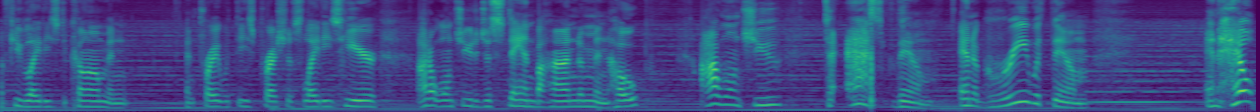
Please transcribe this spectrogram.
a few ladies to come and, and pray with these precious ladies here. I don't want you to just stand behind them and hope. I want you to ask them and agree with them and help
